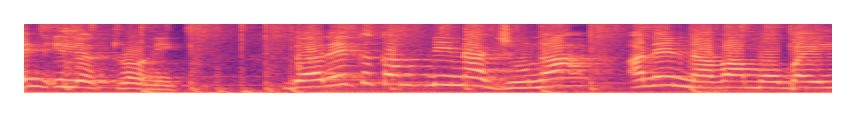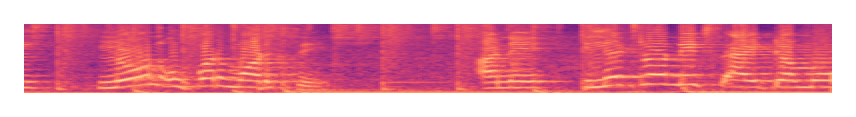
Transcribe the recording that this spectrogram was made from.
એન્ડ ઇલેક્ટ્રોનિક્સ. દરેક કંપનીના જૂના અને નવા મોબાઈલ લોન ઉપર મળશે. અને ઇલેક્ટ્રોનિક્સ આઇટમો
